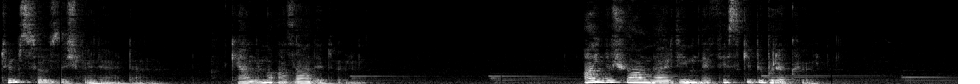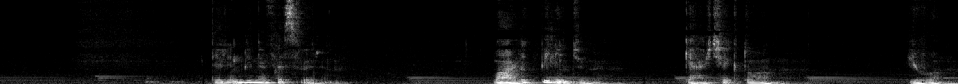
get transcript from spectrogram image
tüm sözleşmelerden kendimi azat ediyorum. Aynı şu an verdiğim nefes gibi bırakıyorum. Derin bir nefes verin. Varlık bilincimi, gerçek doğamı, yuvamı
